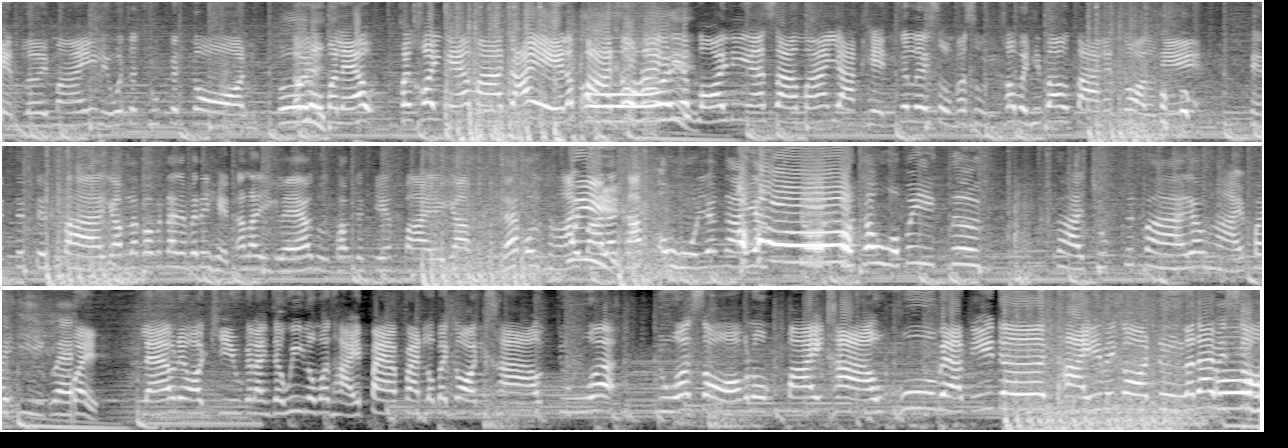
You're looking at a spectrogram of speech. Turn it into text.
ก็บเลยไหมหรือว่าจะชุบกันก่อนเฮ้แล้วยลงมาแล้ว ค่อยๆ แง้มาจ้าเอแล้วปาดเข้าให้โอ้ย เรียบร้อยนี่ฮะซามะอยากเห็นก็เลยส่งกระสุนเข้าไปที่เบ้าตากันก่อนตรงนี้ เห็นเต็มๆตาครับแล้วก็น่าจะไม่ได้เห็นอะไรอีกแล้วถูกทำจากเกมไปครับ และคนสุดท้ายอุ้ยมาแล้วครับโอ้โหยังไงโอ้อะโห โดนกดเข้าหัวไปอีกหนึ่งสายชุบขึ้นมาครับหายไปอีกแล้ว ไปแล้วในออนคิวกำลังจะวิ่งลงมาถ่ายแปะแฟดลงไปก่อนข่าวจัวจัวสองลงไปข่าวคู่แบบนี้เดินไถไปก่อนหนึ่งแล้วได้ไปสอ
